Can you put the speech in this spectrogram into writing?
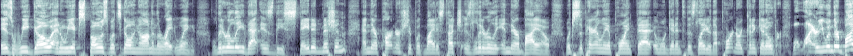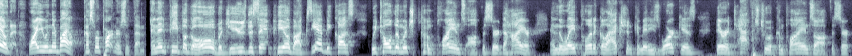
is we go and we expose what's going on in the right wing. Literally, that is the stated mission, and their partnership with MeidasTouch is literally in their bio, which is apparently a point that, and we'll get into this later, that Portnoy couldn't get over. Well, why are you in their bio then? Why are you in their bio? Because we're partners with them. And then people go, oh, but you use the same PO box. Yeah, because we told them which compliance officer to hire. And the way political action committees work is they're attached to a compliance officer.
